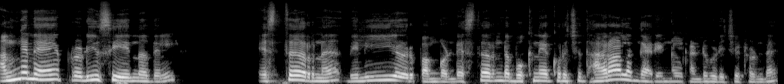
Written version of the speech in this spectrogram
അങ്ങനെ പ്രൊഡ്യൂസ് ചെയ്യുന്നതിൽ എസ്തേറിന് വലിയൊരു പങ്കുണ്ട്. എസ്തേറിന്റെ ബുക്കിനെ കുറിച്ച് ധാരാളം കാര്യങ്ങൾ കണ്ടുപിടിച്ചിട്ടുണ്ട്.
